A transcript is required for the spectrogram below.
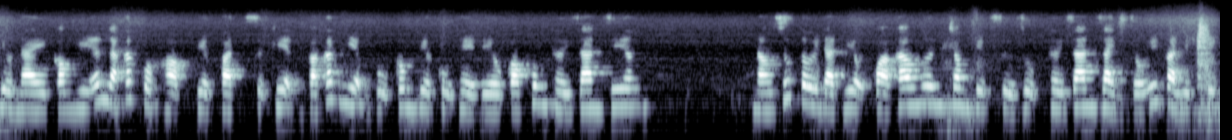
Điều này có nghĩa là các cuộc họp, việc vặt, sự kiện và các nhiệm vụ công việc cụ thể đều có khung thời gian riêng. Nó giúp tôi đạt hiệu quả cao hơn trong việc sử dụng thời gian rảnh rỗi và lịch trình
